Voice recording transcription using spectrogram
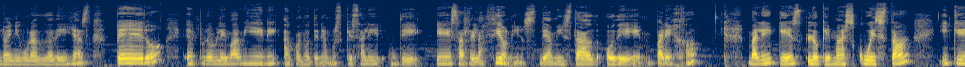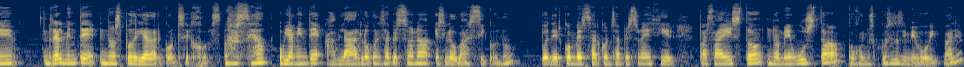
no hay ninguna duda de ellas, pero el problema viene a cuando tenemos que salir de esas relaciones de amistad o de pareja, ¿vale? Que es lo que más cuesta y que realmente no os podría dar consejos. O sea, obviamente hablarlo con esa persona es lo básico, ¿no? Poder conversar con esa persona y decir, pasa esto, no me gusta, cojo mis cosas y me voy, ¿vale?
